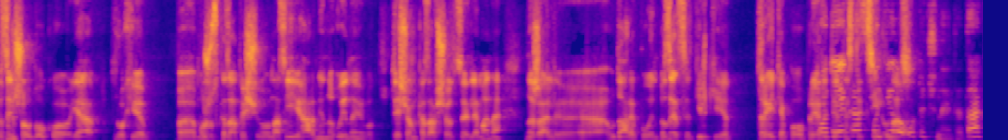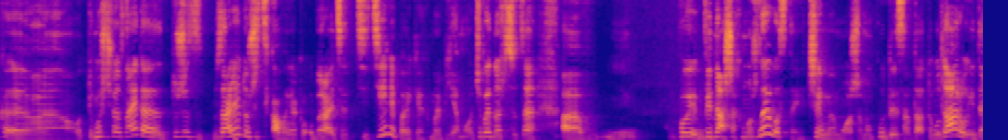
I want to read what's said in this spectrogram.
з іншого боку, я трохи е, можу сказати, що у нас є гарні новини. От те, що я вам казав, що це для мене, на жаль, е, удари по НПЗ це тільки третя по От я якраз ціль. У хотіла нас уточнити, так от, тому що знаєте, дуже взагалі дуже цікаво, як обираються ці цілі, по яких ми б'ємо. Очевидно, що це від наших можливостей, чим ми можемо куди завдати удару, і де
